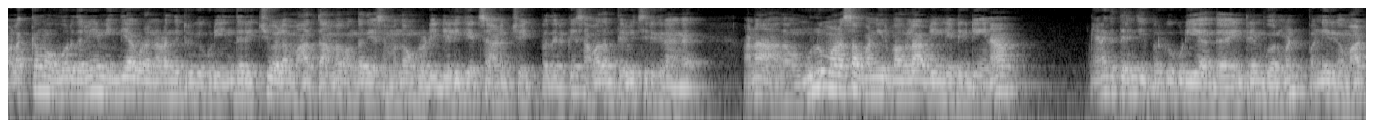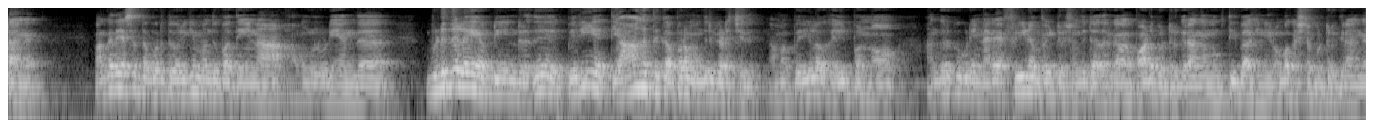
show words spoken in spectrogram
வழக்கமாக ஒவ்வொரு தடவையும் இந்தியா கூட நடந்துட்டு இருக்கக்கூடிய இந்த ரிச்சுவலை மாற்றாமல் வங்கதேசம் வந்து அவங்களுடைய டெலிகேட்ஸை அனுப்பிச்சு வைப்பதற்கு சம்மதம் தெரிவிச்சிருக்கிறாங்க. ஆனால் அதை அவங்க முழு மனசாக பண்ணியிருப்பாங்களா அப்படின்னு கேட்டுக்கிட்டிங்கன்னா எனக்கு தெரிஞ்சு இப்போ இருக்கக்கூடிய அந்த இன்ட்ரீம் கவர்மெண்ட் பண்ணியிருக்க மாட்டாங்க. வங்கதேசத்தை பொறுத்த வரைக்கும் வந்து பார்த்தீங்கன்னா அவங்களுடைய அந்த விடுதலை அப்படின்றது பெரிய தியாகத்துக்கு அப்புறம் வந்துட்டு கிடச்சிது. நம்ம பெரிய அளவு ஹெல்ப் பண்ணோம். அங்கே இருக்கக்கூடிய நிறைய ஃப்ரீடம் ஃபைட்டர்ஸ் வந்துட்டு அதற்காக பாடுபட்டிருக்கிறாங்க. முக்தி பாகினி ரொம்ப கஷ்டப்பட்டுருக்கிறாங்க.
